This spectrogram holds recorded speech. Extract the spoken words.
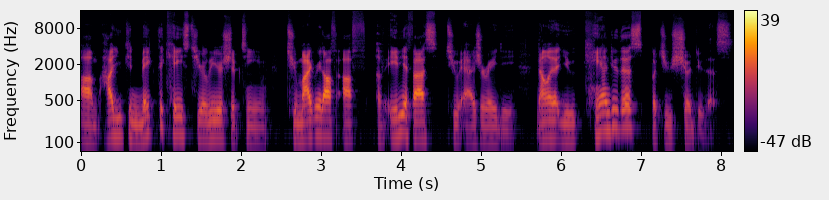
um, how you can make the case to your leadership team to migrate off, off of ADFS to Azure AD. Not only that you can do this, but you should do this.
